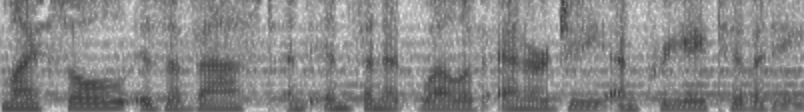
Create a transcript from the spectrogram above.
My soul is a vast and infinite well of energy and creativity.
